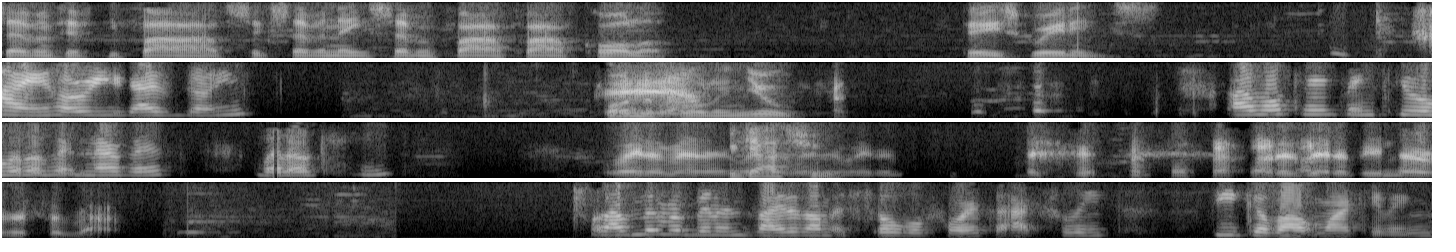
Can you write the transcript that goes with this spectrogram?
seven fifty five six seven eight seven five five. Caller. Peace. Greetings. Hi, how are you guys doing? Wonderful. And you? I'm okay, thank you. A little bit nervous, but okay. Wait a minute. We got minute, you. Wait a what is there to be nervous about? Well, I've never been invited on a show before to actually speak about marketing,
